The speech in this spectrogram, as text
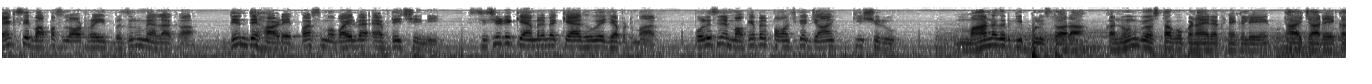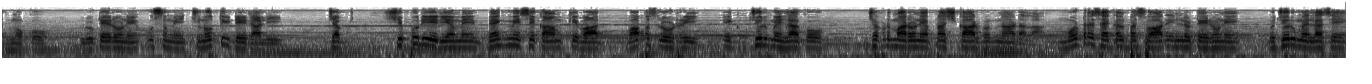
बैंक से वापस लौट रही बुज़ुर्ग महिला का दिन दिहाड़े पर्स, मोबाइल व एफडी छीनी। सीसीटीवी कैमरे में कैद हुए झपटमार। पुलिस ने मौके पर पहुंचकर जाँच की शुरू। महानगर की पुलिस द्वारा कानून व्यवस्था को बनाए रखने के लिए उठाए जा रहे कदमों को लुटेरों ने उस समय चुनौती दे डाली, जब शिवपुरी एरिया में बैंक में से काम के बाद वापस लौट रही एक बुज़ुर्ग महिला को झपटमारों ने अपना शिकार बना डाला। मोटरसाइकिल पर सवार इन लुटेरों ने बुज़ुर्ग महिला से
